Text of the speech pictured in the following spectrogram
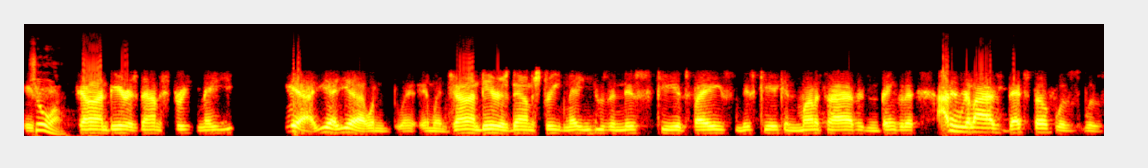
if sure. John Deere is down the street and they yeah, yeah, yeah. When, when and when John Deere is down the street and they using this kid's face and this kid can monetize it and things of like that, I didn't realize that stuff was was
